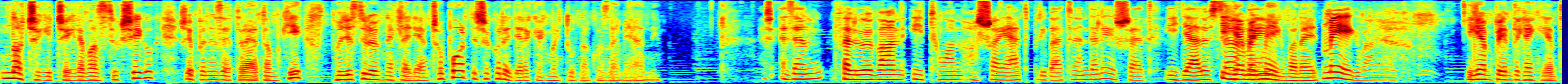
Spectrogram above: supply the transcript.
nagy segítségre van szükségük, és éppen ezért találtam ki, hogy a szülőknek legyen csoport, és akkor a gyerekek meg tudnak hozzám járni. És ezen felül van itthon a saját privát rendelésed? Így áll össze? Igen, meg még van egy. Még van egy. Igen, péntekenként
